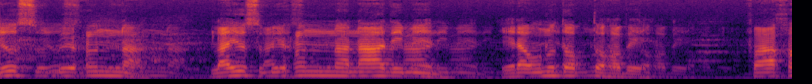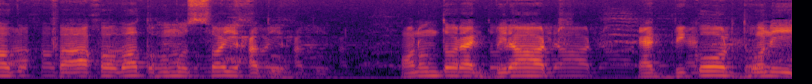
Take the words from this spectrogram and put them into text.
ইউসবিহুন্না, লা না দিমেন এরা অনুতপ্ত হবে। ফাখাবাতহুমুস সাইহাতু। অনন্তর এক বিরাট, এক বিকট ধ্বনি,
